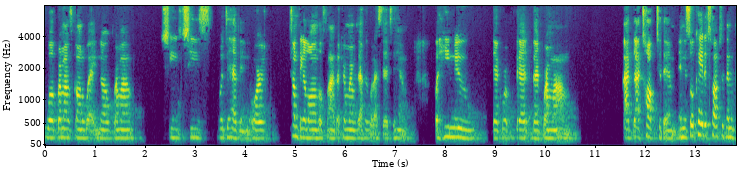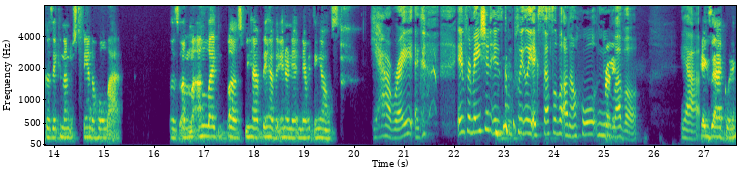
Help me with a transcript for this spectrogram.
Well, grandma's gone away. No, grandma, she she's went to heaven or something along those lines. I can't remember exactly what I said to him, but he knew that that that grandma. I, I talked to them, and it's okay to talk to them because they can understand a whole lot. Because unlike us, we have they have the internet and everything else. Yeah, right. Information is completely accessible on a whole new right. level. Yeah. Exactly.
